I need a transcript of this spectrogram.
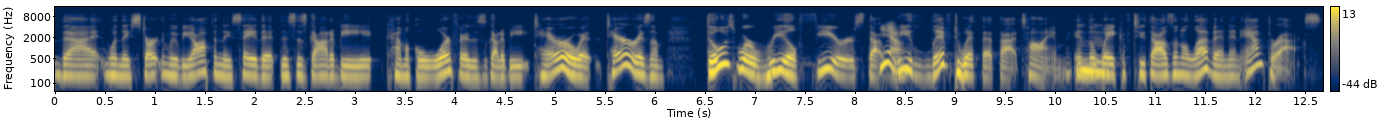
that when they start the movie off and they say that this has got to be chemical warfare, this has got to be terror terrorism, those were real fears that Yeah. Mm-hmm. we lived with at that time in the wake of 2011 and anthrax.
